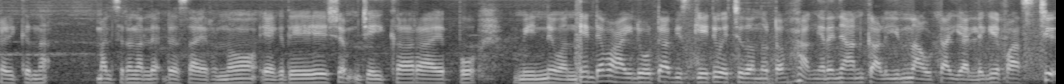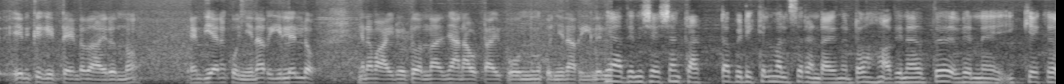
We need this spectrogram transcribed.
കഴിക്കുന്ന മത്സരം നല്ല രസമായിരുന്നു. ഏകദേശം ജയിക്കാറായപ്പോൾ മിന്ന് വന്നു എന്റെ വായിലോട്ട് ആ ബിസ്ക്കറ്റ് വെച്ച് തന്നിട്ടോ. അങ്ങനെ ഞാൻ കളിയിൽ നിന്ന് ഔട്ടായി അല്ലെങ്കിൽ ഫസ്റ്റ് എനിക്ക് കിട്ടേണ്ടതായിരുന്നു. എന്ത് ചെയ്യാനും? കുഞ്ഞിനറിയില്ലല്ലോ ഇങ്ങനെ വായിലോട്ട് വന്നാൽ ഞാൻ ഔട്ടായി പോകുന്നു കുഞ്ഞിനറിയില്ലല്ലോ അതിനുശേഷം കട്ട പിടിക്കൽ മത്സരം ഉണ്ടായിരുന്നു കേട്ടോ. അതിനകത്ത് പിന്നെ ഇക്കയൊക്കെ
